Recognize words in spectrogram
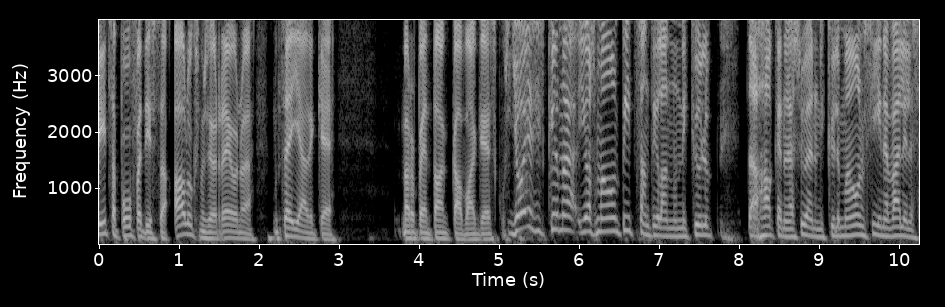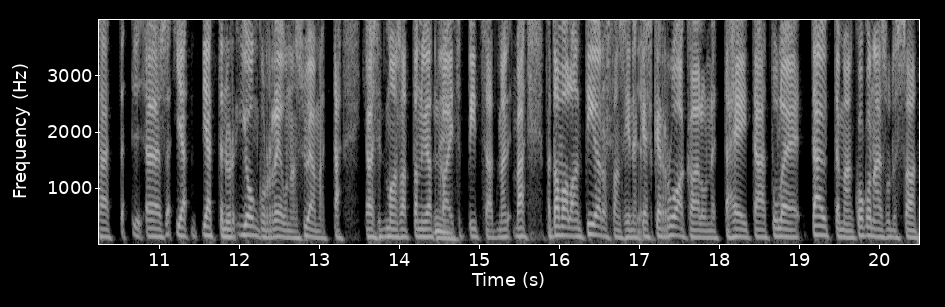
Pizzabuffetissa aluksi mä syön reunoja, mutta sen jälkeen mä rupean tankkaamaan keskusta. Joo, ja siis kyllä mä, jos mä oon pizzan tilannut, niin kyllä, tai hakenut ja syönyt, niin kyllä mä oon siinä välillä säättä, ää, sä- jä, jättänyt jonkun reunan syömättä. Ja sitten mä oon saattanut jatkaa Niin. itse pizzaa. Mä, mä, mä, tavallaan tiedostan siinä kesken ruokailun, että hei, tämä tulee täyttämään kokonaisuudessaan.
